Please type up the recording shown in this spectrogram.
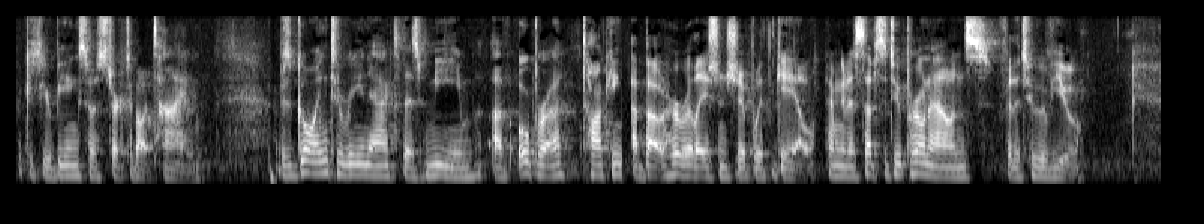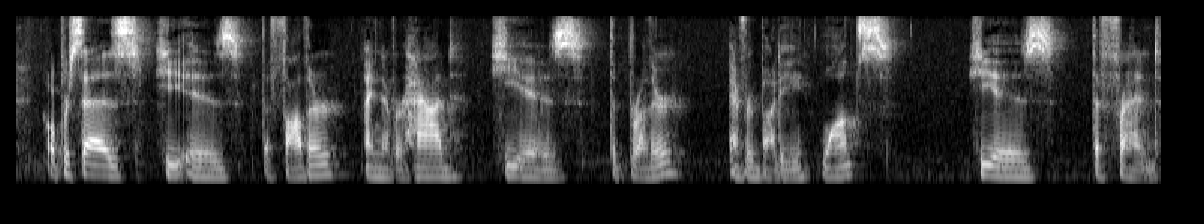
because you're being so strict about time. I was going to reenact this meme of Oprah talking about her relationship with Gayle. I'm going to substitute pronouns for the two of you. Oprah says, He is the father I never had, he is the brother everybody wants. He is the friend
